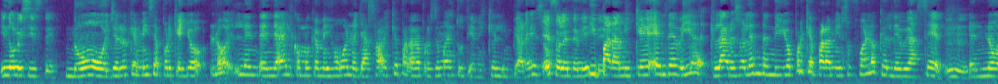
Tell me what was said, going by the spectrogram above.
y no lo hiciste. No, yo lo que me hice, porque yo lo, le entendí a él como que me dijo, bueno, ya sabes que para la próxima vez tú tienes que limpiar eso. Eso le entendiste. Y para mí que él debía, claro, eso le entendí yo porque para mí eso fue lo que él debió hacer. Él no,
